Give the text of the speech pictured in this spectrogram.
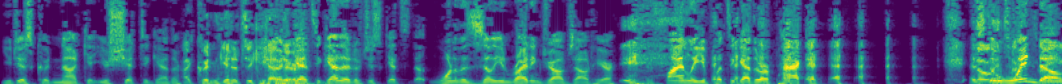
you just could not get your shit together. I couldn't get it You together. couldn't get it together to just get one of the zillion writing jobs out here. and finally, you put together a packet. As only the window,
